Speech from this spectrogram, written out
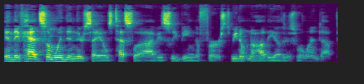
and they've had some wind in their sails, Tesla obviously being the first. We don't know how the others will end up.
